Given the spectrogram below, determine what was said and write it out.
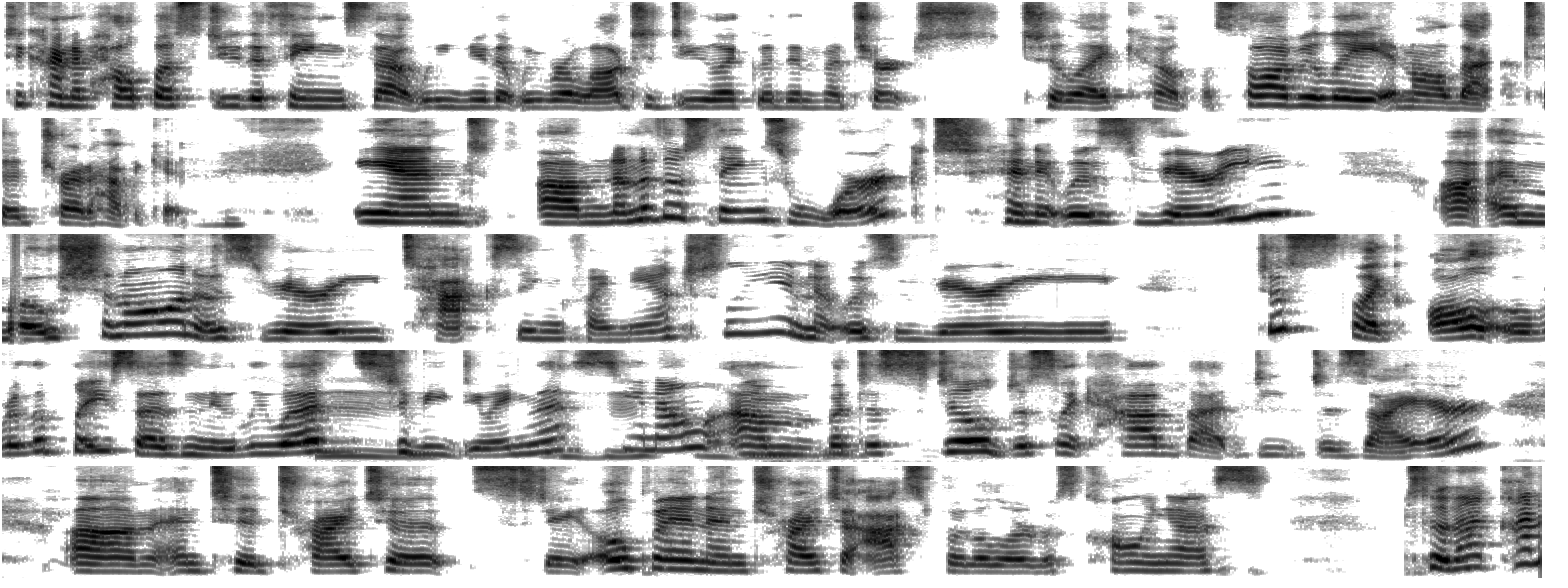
to kind of help us do the things that we knew that we were allowed to do like within the church to like help us ovulate and all that to try to have a kid Mhm. and um, none of those things worked and it was very uh, emotional and it was very taxing financially and it was very just like all over the place as newlyweds to Mm. be doing this you Mhm, know mhm, um but to still just like have that deep desire um and to try to stay open and try to ask where the lord was calling us. So that kind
